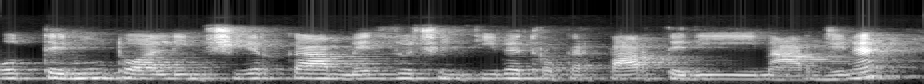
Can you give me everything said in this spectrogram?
ottenuto all'incirca mezzo centimetro per parte di margine,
